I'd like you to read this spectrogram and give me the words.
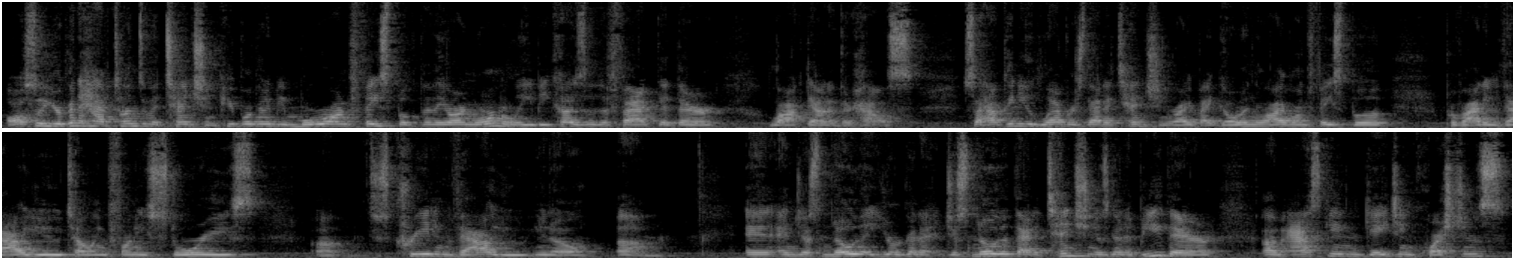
Also, you're going to have tons of attention. People are going to be more on Facebook than they are normally because of the fact that they're locked down at their house. So how can you leverage that attention, right? By going live on Facebook, providing value, telling funny stories, um, just creating value, you know, um, and, and just know that you're gonna just know that that attention is gonna be there um, asking engaging questions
